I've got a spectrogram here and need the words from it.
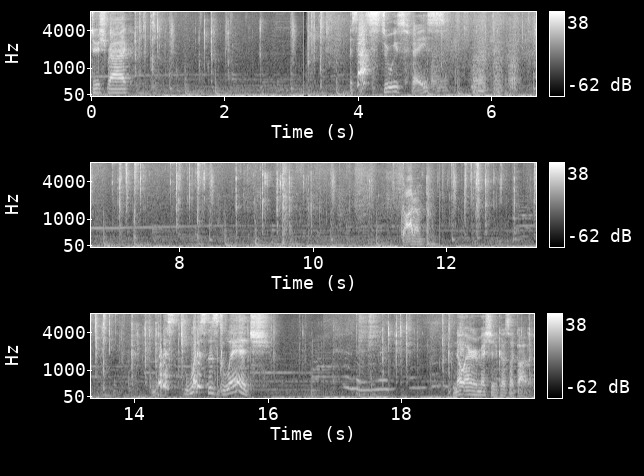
Douchebag. Is that Stewie's face? Got him. What is what is this glitch? No error mission because I got it.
